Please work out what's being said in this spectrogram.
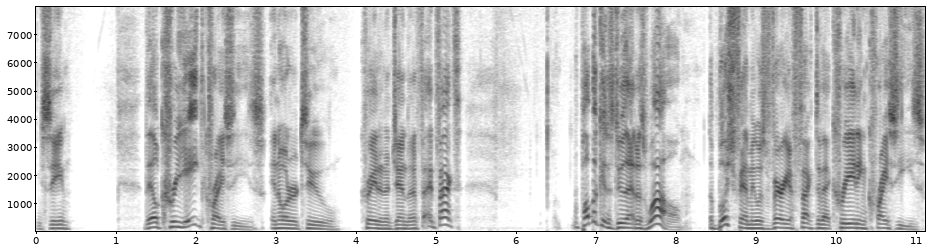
You see, they'll create crises in order to create an agenda. In fact, Republicans do that as well. The Bush family was very effective at creating crises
